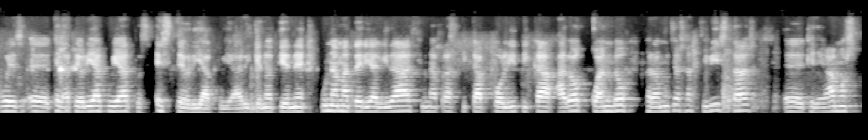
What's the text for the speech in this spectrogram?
pues eh, que la teoría queer pues, es teoría queer y que no tiene una materialidad y una práctica política ad hoc cuando para muchos activistas eh, que llegamos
